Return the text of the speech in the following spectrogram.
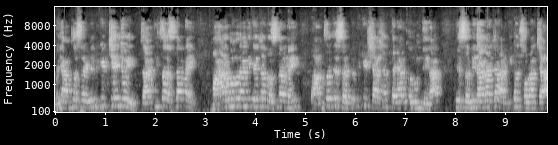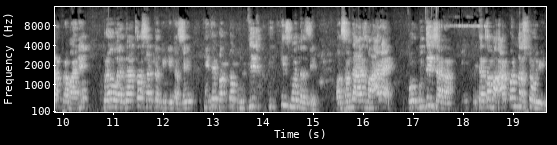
म्हणजे आमचं सर्टिफिकेट चेंज होईल. जातीचं असणार नाही. महार म्हणून आम्ही त्याच्यात असणार नाही. आमचं ते सर्टिफिकेट शासन तयार करून देणार ते संविधानाच्या आर्टिकल सोळा चार प्रमाणे प्रवर्गाचं सर्टिफिकेट असेल. तिथे फक्त बुद्धिस्ट इतकीच नोंद असेल. मग समजा आज महार आहे तो बुद्धिस्ट झाला. त्याचा महार पण नष्ट होईल.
